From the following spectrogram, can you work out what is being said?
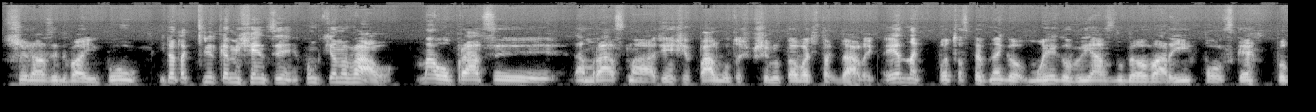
3 razy 2,5 i to tak kilka miesięcy funkcjonowało. Mało pracy, tam raz na dzień się wpadło, coś przylutować i tak dalej. Jednak podczas pewnego mojego wyjazdu do awarii w Polskę, po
